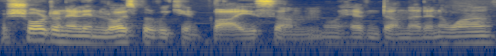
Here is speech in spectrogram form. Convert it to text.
We're short on alien alloys, but we can buy some. We haven't done that in a while.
